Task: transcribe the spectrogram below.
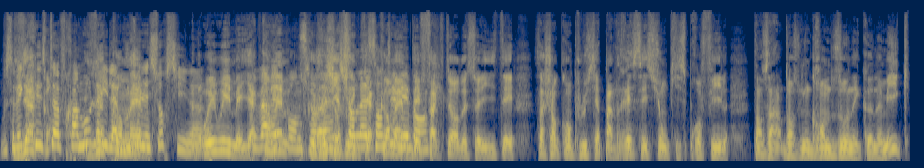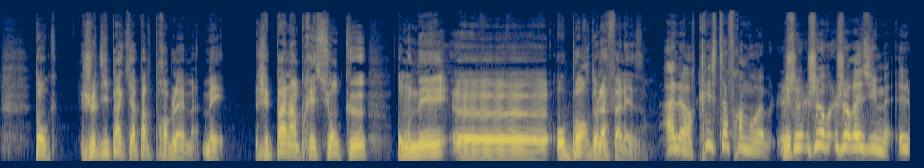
vous savez que Christophe Rameau, là, il a bougé les sourcils. Hein. Oui, oui, mais il y a quand même, ce que je veux dire, qu'il y a quand même des, des facteurs de solidité, sachant qu'en plus, il n'y a pas de récession qui se profile dans, un, dans une grande zone économique. Donc, je dis pas qu'il n'y a pas de problème, mais j'ai pas l'impression que on est euh, au bord de la falaise. Alors, Christophe Rameau, je, je, je, résume. Euh,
